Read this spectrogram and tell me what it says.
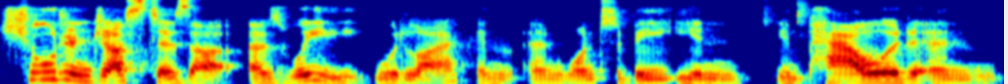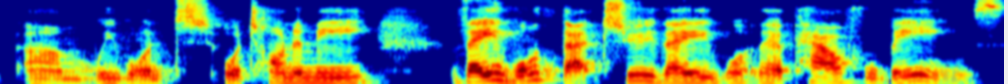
children, just as uh, as we would like and, and want to be in empowered and um, we want autonomy, they want that too. They want they're powerful beings.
